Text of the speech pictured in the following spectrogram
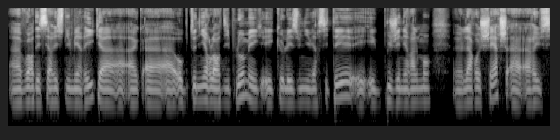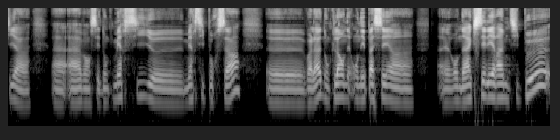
avoir des services numériques, à, obtenir leur diplôme et, que les universités et, plus généralement la recherche a, réussi à, avancer. Donc merci, merci pour ça. voilà, donc là on est, passé on a accéléré un petit peu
